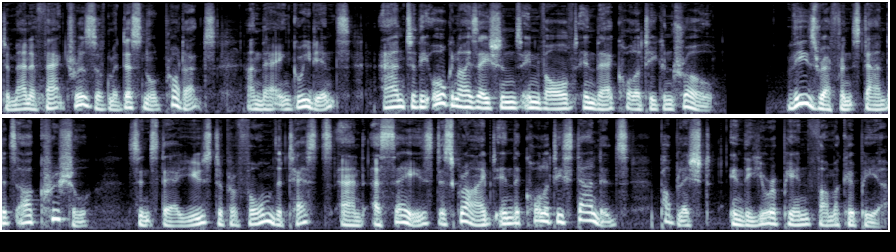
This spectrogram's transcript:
to manufacturers of medicinal products and their ingredients and to the organizations involved in their quality control. These reference standards are crucial since they are used to perform the tests and assays described in the quality standards published in the European Pharmacopoeia.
